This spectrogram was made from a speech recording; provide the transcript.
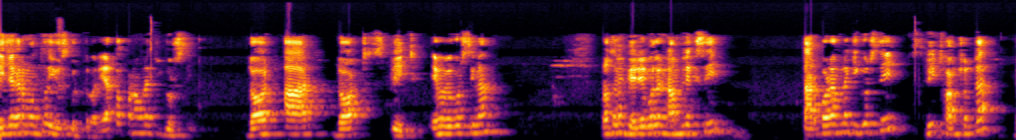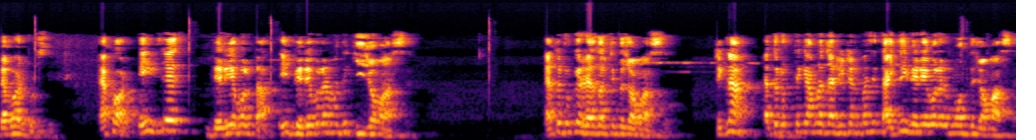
এই জায়গার মধ্যে ইউজ করতে পারি। এতক্ষণ আমরা কি করছি? ডট আর ডট স্প্লিট এভাবে করছি না? প্রথমে ভেরিয়েবলের নাম লিখছি, তারপরে আমরা কি করছি? স্প্লিট ফাংশনটা ব্যবহার করছি। এখন এই যে ভেরিয়েবলটা এই ভেরিয়েবলের মধ্যে কি জমা আছে? এতটুকু রেজাল্টই তো জমা আছে, ঠিক না? এতটুকু থেকে আমরা যা রিটার্ন পাচ্ছি তাইতেই ভেরিয়েবলের মধ্যে জমা আছে।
